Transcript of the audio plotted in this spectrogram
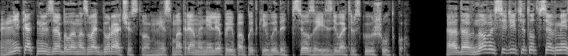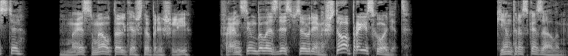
никак нельзя было назвать дурачеством, несмотря на нелепые попытки выдать все за издевательскую шутку. «А давно вы сидите тут все вместе?» «Мы с Мел только что пришли. Франсин была здесь все время. Что происходит?» Кент рассказал им.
